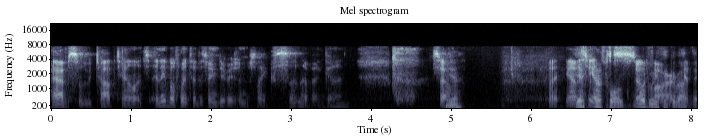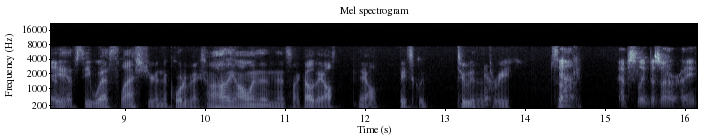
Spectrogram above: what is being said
absolute top talents, and they both went to the same division. It's like son of a gun. so, Yeah. but yeah, Yeah, Chris, well, so what do we think about the been- AFC West last year and the quarterbacks? Oh, they all went and it's like, oh, they all, they all basically two of the Yeah. three suck. Absolutely bizarre, right?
